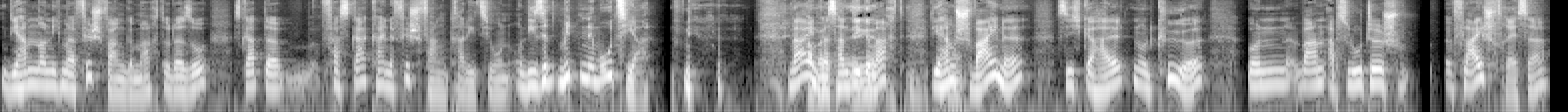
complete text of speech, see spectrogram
die haben noch nicht mal Fischfang gemacht oder so. Es gab da fast gar keine Fischfangtradition. Und die sind mitten im Ozean. Nein, Aber, was haben die äh, gemacht? Die haben ja. Schweine sich gehalten und Kühe und waren absolute Fleischfresser,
